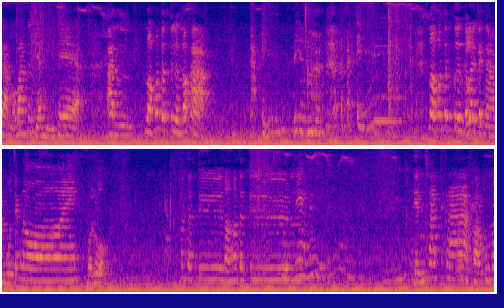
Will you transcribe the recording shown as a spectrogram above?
จ้าเมื่อวานคือเสียงหมีแท้อันน้องเขาจะตื่นแล้วค่ะจ้าเอ๋ จ้าเอ๋น้องเขาจะตื่นกันเลยจากนาบูดจักหน้อยบ่ลูกมันจะตื่นน้องเขาจะตื่นเห็นชัดค่ะ ขอบคุณม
